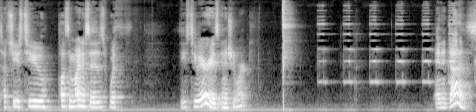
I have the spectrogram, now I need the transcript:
touch these two plus and minuses with these two areas and it should work. And it does.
